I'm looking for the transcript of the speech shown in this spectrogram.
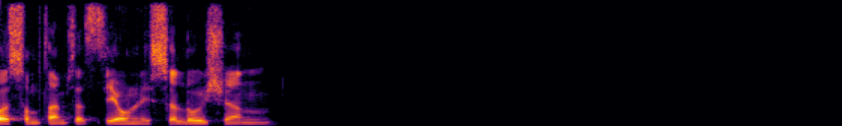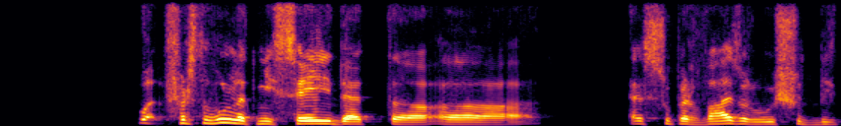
or sometimes that's the only solution? Well, first of all, let me say that uh, uh, as supervisor, we should be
